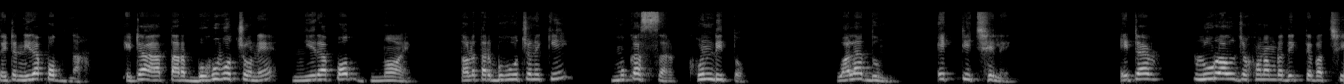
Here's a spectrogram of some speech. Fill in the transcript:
তো এটা নিরাপদ না। এটা তার বহুবচনে নিরাপদ নয়। তাহলে তার বহুবচনে কি? মুকাস্সার, খণ্ডিত, ওয়ালাদুন, একটি ছেলে। এটার প্লুরাল যখন আমরা দেখতে পাচ্ছি,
